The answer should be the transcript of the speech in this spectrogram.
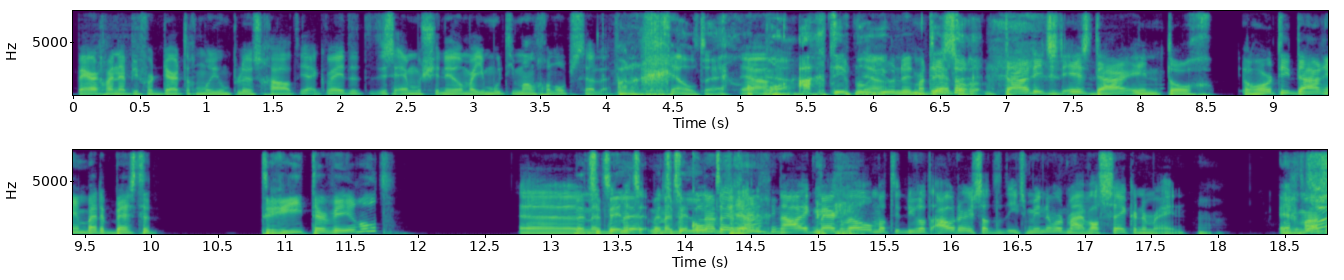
Bergwijn heb je voor 30 miljoen plus gehaald. Ja, ik weet het, het is emotioneel, maar je moet die man gewoon opstellen. Wat een geld, hè? Ja. Oh, 18 miljoen en Maar het is 30. toch, Tadic is daarin toch... Hoort hij daarin bij de beste drie ter wereld? Eh, zijn met, billen- met, met zijn billen kont naar de verdediging? Nou, ik merk wel, omdat hij nu wat ouder is, dat het iets minder wordt. Maar hij was zeker nummer 1. Echt maar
